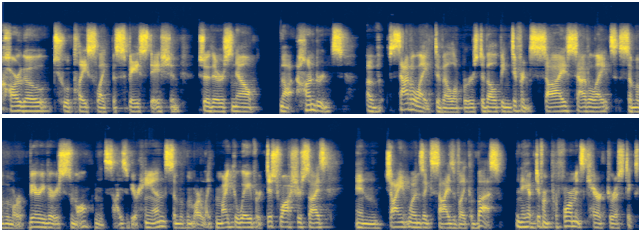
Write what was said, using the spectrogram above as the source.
cargo to a place like the space station. So there's now not hundreds of satellite developers developing different size satellites. Some of them are very, very small, I mean, size of your hand. Some of them are like microwave or dishwasher size, and giant ones like size of like a bus. And they have different performance characteristics.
